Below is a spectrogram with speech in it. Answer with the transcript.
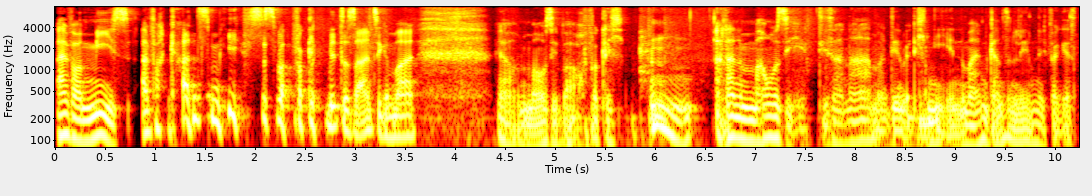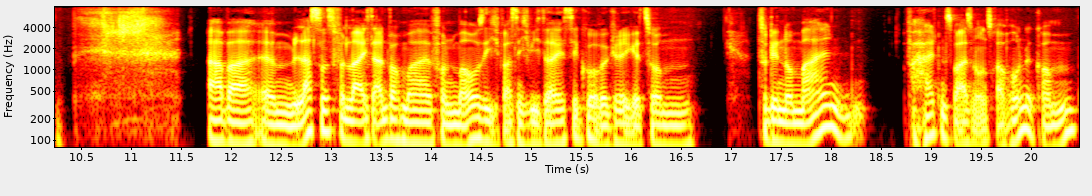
Einfach mies. Einfach ganz mies. Das war wirklich mit das einzige Mal. Ja, und Mausi war auch wirklich, alleine Mausi, dieser Name, den werde ich nie in meinem ganzen Leben nicht vergessen. Aber ähm, lass uns vielleicht einfach mal von Mausi, ich weiß nicht, wie ich da jetzt die Kurve kriege, zum, zu den normalen Verhaltensweisen unserer Hunde kommen,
